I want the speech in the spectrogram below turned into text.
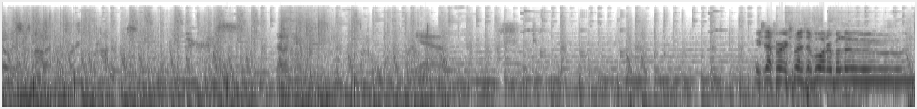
No, this is not a commercial. We're not in this. Fire nice. None of you. Yeah. Except for expensive water balloons.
